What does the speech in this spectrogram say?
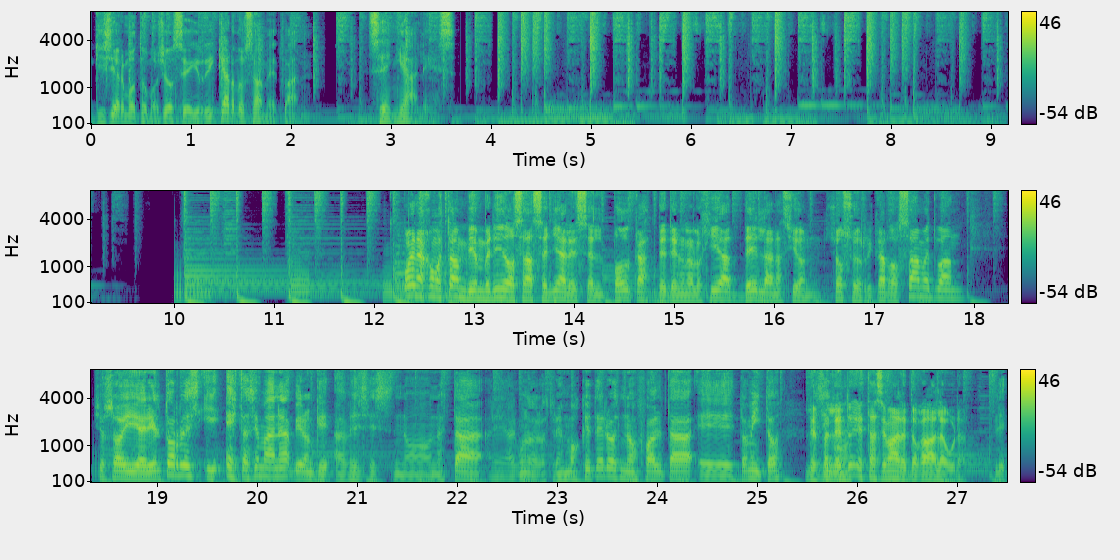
Guillermo Tomoyose y Ricardo Sametban. Señales. Buenas, ¿cómo están? Bienvenidos a Señales, el podcast de tecnología de la Nación. Yo soy Ricardo Sametban. Yo soy Ariel Torres y esta semana, vieron que a veces no, no está eh, alguno de los tres mosqueteros, nos falta eh, Tomito. Le- Así le- como- esta semana le tocaba laburar. le,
